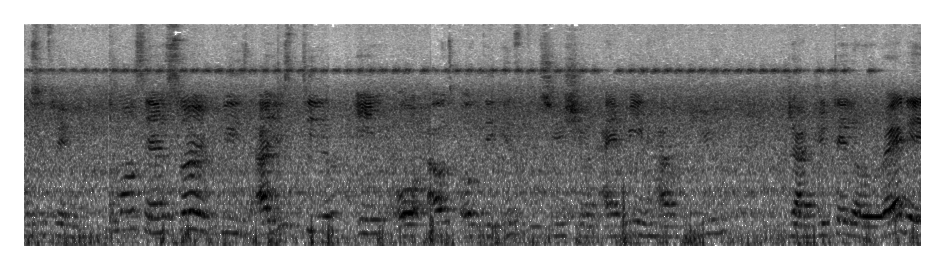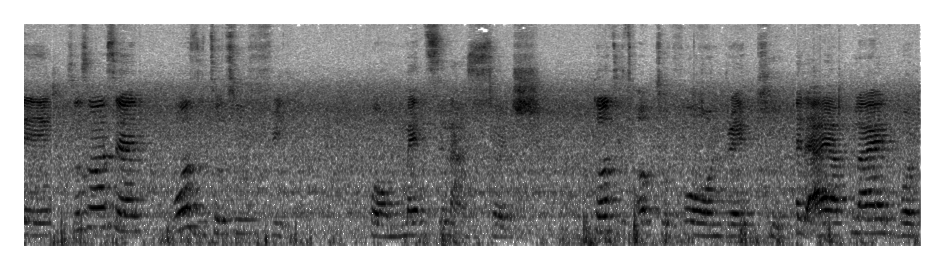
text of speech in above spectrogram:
constituency. Someone says, sorry please, are you still in or out of the institution? I mean, have graduated already? So someone said, what's the total fee for medicine and such? Thought it's up to 400k. Said I applied but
